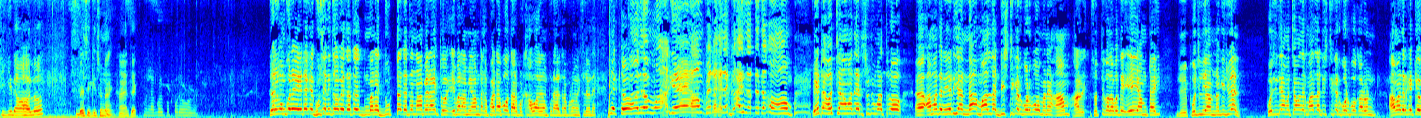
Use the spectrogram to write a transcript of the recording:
কি কি দেওয়া হলো? বেশি কিছু নাই। হ্যাঁ দেখ। গল্প পড়েও হবে। এরকম করে এটাকে ঘুষে নিতে হবে যাতে মানে দুধটা যাতে না বেরায়। তো এবার আমি আমটাকে ফাটাবো, তারপর খাওয়া একদম পুরো আলট্রা প্রো লেভেলে দেখতে একদম মাগে, আম ফেটে গেছে গাইস যাতে দেখো আম। এটা হচ্ছে আমাদের শুধুমাত্র আমাদের এরিয়ার না, মালদা ডিস্ট্রিক্টের গর্ব মানে আম। আর সত্যি কথা বলতে এই আমটাই, যে ফজলি আম, নাকি জুয়েল? ফজলি আম হচ্ছে আমাদের মালদা ডিস্ট্রিক্টের গর্ব, কারণ আমাদেরকে কেউ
